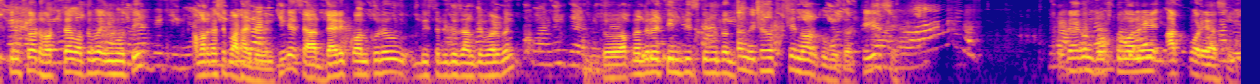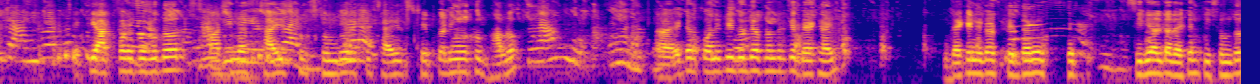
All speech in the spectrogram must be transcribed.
স্ক্রিনশট, হোয়াটসঅ্যাপ অথবা ইমোতে আমার কাছে পাঠিয়ে দেবেন, ঠিক আছে? আর ডাইরেক্ট কল করেও বিস্তারিত জানতে পারবেন। তো আপনাদের ওই তিন পিস কবুতর দাম এটা হচ্ছে নর কবুতর, ঠিক আছে? এটা এখন বর্তমানে আট পরে আছে। একটি আট পরে কবুতর মার্শাল্লাহ সাইজ খুব সুন্দর, একটি সাইজ শেপ কাটিংও খুব ভালো। এটার কোয়ালিটি যদি আপনাদেরকে দেখাই দেখেন এটার ফেদারের সিরিয়ালটা দেখেন কি সুন্দর।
